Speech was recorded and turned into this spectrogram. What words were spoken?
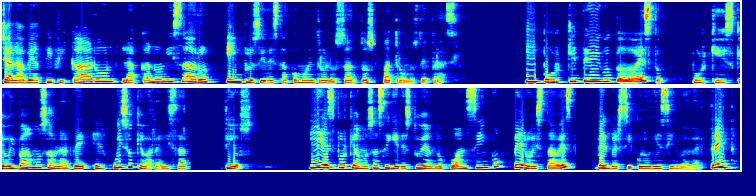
ya la beatificaron, la canonizaron e inclusive está como dentro de los santos patronos de Francia. ¿Y por qué te digo todo esto? porque es que hoy vamos a hablar de el juicio que va a realizar Dios. Y es porque vamos a seguir estudiando Juan 5, pero esta vez del versículo 19 al 30.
